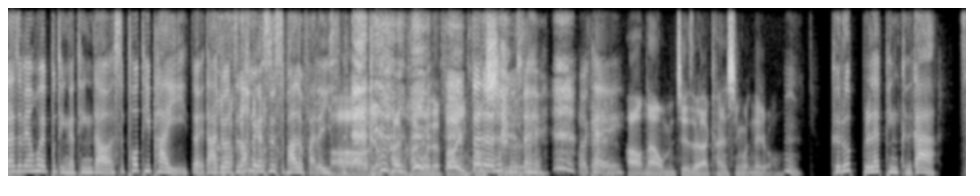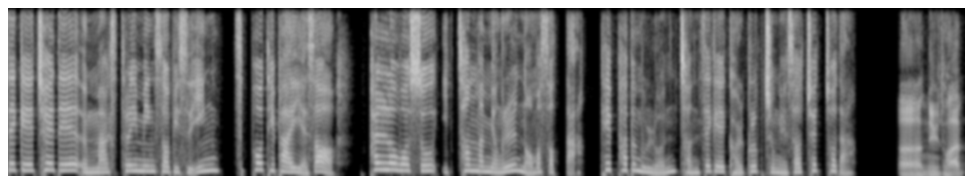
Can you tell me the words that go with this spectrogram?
在这边会不停的听到 Spotify，对，大家就要知道那个是 Spotify 的意思，用韩韩文的发音方式。对，OK。好，那我们接着来看新闻内容。嗯그룹 블랙핑크가 세계 최대 음악 스트리밍 서비스인 스포티파이에서 팔로워 수 2천만 명을 넘었었다. K-팝은 물론 전 세계 걸그룹 중에서 최초다. 呃，女团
